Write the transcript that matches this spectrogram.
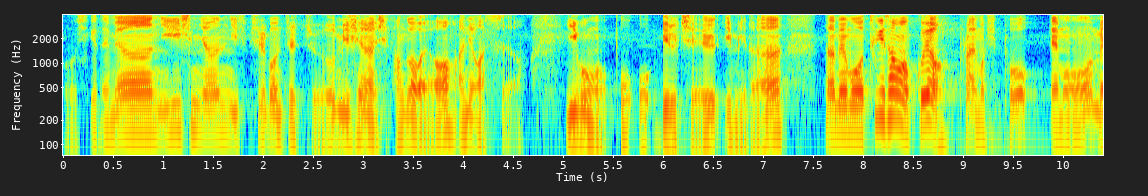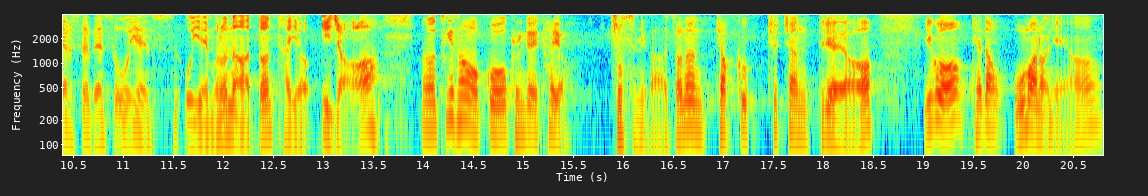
보시게 되면 20년 27번째 주 미시나 씨 반가워요. 안녕하세요. 205517입니다. 그다음에 뭐 특이사항 없고요. 프라이머 10호 M5 메르세벤스 OEM으로 나왔던 타이어이죠. 어, 특이사항 없고 굉장히 타이어 좋습니다. 저는 적극 추천드려요. 이거 개당 5만 원이에요.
